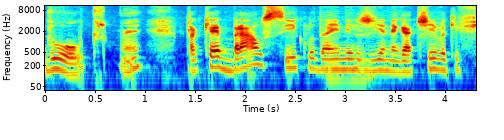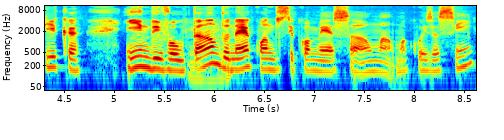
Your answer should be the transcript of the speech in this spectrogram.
do outro, né? Para quebrar o ciclo da uhum. energia negativa que fica indo e voltando, uhum. né? Quando se começa uma, uma coisa assim.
